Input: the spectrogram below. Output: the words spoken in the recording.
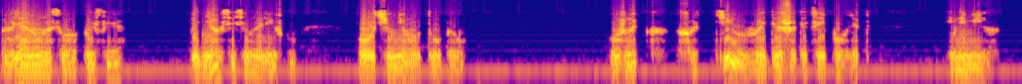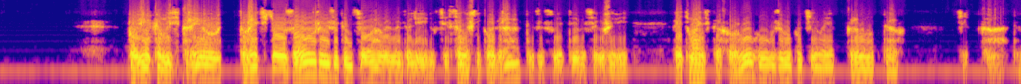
глянув на свого писаря, піднявся сів на ліжку. Очі в нього втупив. Орлик хотів видержати цей погляд і не міг. Повіками скрив, турецькі узори затанцювали на долівці, сонячні квадрати засуетилися, як живі, гетьманська хоругва залопотіла, як крило птах. Втікати,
